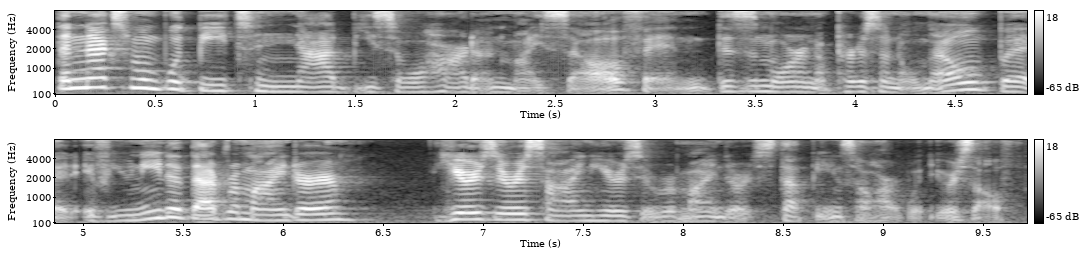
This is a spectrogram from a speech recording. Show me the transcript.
The next one would be to not be so hard on myself. And this is more on a personal note, but if you needed that reminder, here's your sign, here's your reminder. Stop being so hard with yourself.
